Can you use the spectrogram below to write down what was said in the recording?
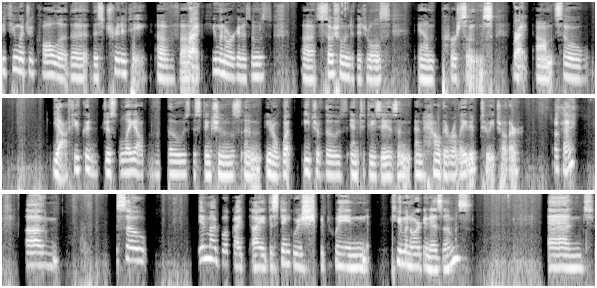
between what you call the, the this trinity of uh, Right. human organisms, uh, social individuals, and persons. right. Um, so, yeah, if you could just lay out those distinctions and you know what each of those entities is and and how they're related to each other. Okay. Um, so, in my book, I, I distinguish between human organisms and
